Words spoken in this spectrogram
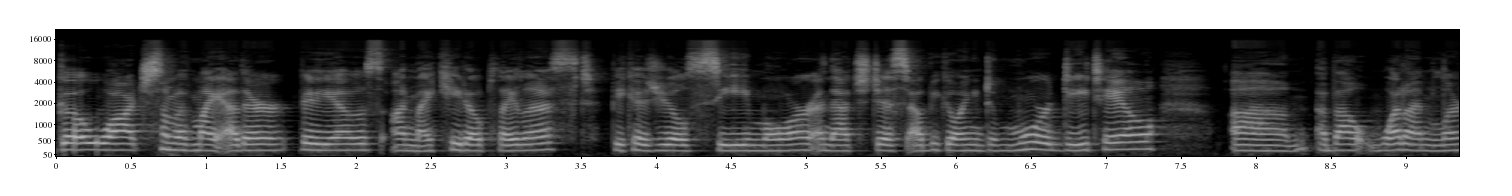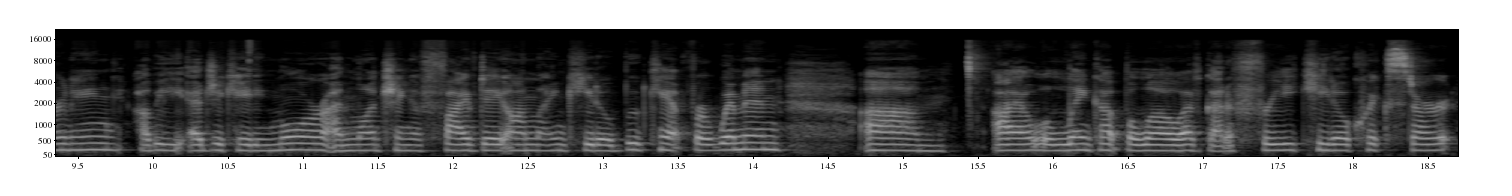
go watch some of my other videos on my keto playlist because you'll see more. And that's just i'll be going into more detail um, about what i'm learning. I'll be educating more. I'm launching a five day online keto boot camp for women. Um, i will link up below. I've got a free keto quick start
